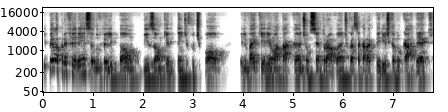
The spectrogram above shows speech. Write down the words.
e pela preferência do Felipão, visão que ele tem de futebol, ele vai querer um atacante, um centroavante com essa característica do Kardec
